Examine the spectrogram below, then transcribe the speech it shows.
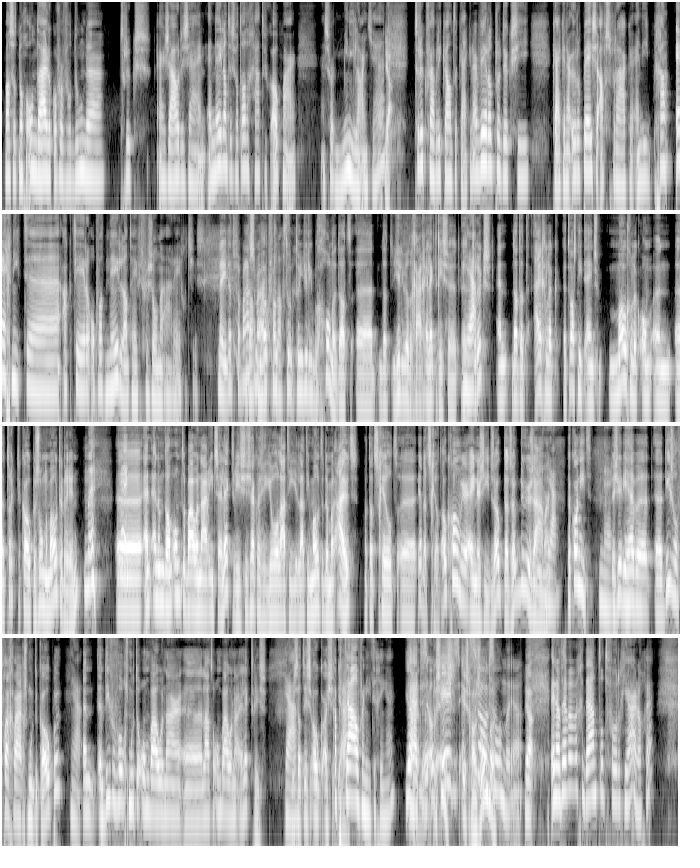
was het nog onduidelijk of er voldoende trucks er zouden zijn. En Nederland is wat dat gaat natuurlijk ook maar een soort mini-landje. Hè? Ja. Truckfabrikanten kijken naar wereldproductie, kijken naar Europese afspraken. En die gaan echt niet uh, acteren op wat Nederland heeft verzonnen aan regeltjes. Nee, dat verbaasde me ook van toen, toen jullie begonnen. Dat, uh, dat jullie wilden graag elektrische uh, Ja. trucks. En dat het eigenlijk, het was niet eens mogelijk om een truck te kopen zonder motor erin. Nee. Uh, en, en hem dan om te bouwen naar iets elektrisch. Je zou kunnen zeggen, joh, laat die, laat die motor er maar uit. Want dat scheelt, uh, ja, dat scheelt ook gewoon weer energie. Dus ook, dat is ook duurzamer. Ja. Dat kon niet. Nee. Dus jullie hebben uh, dieselvrachtwagens moeten kopen. ja. En, en die vervolgens moeten ombouwen naar, laten ombouwen naar elektrisch. ja. Dus dat is ook als je... Kapitaalvernietiging, hè? ja, het is ook precies. eh, Het is, het is echt gewoon zo zonde. ja. Ja. En dat hebben we gedaan tot vorig jaar nog, hè?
